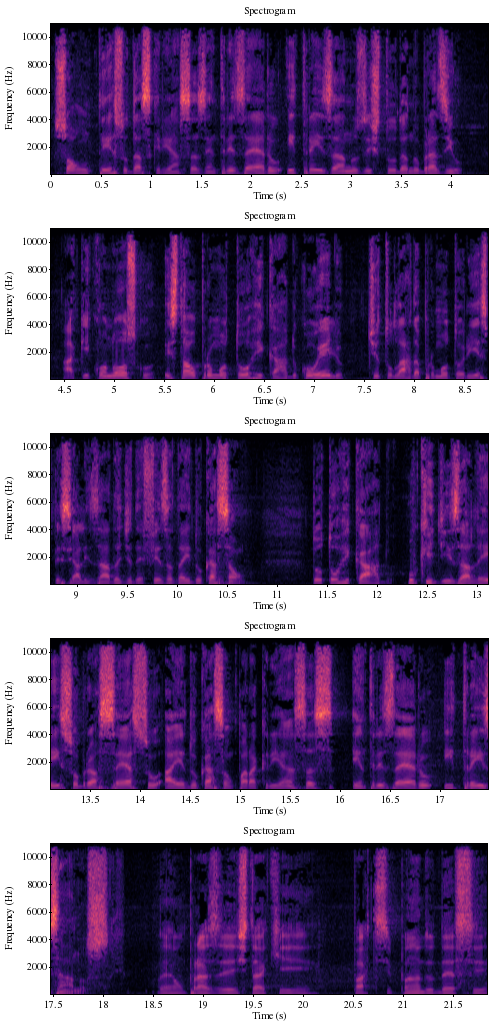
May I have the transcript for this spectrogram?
só um terço das crianças entre 0 e 3 anos estuda no Brasil. Aqui conosco está o promotor Ricardo Coelho, titular da Promotoria Especializada de Defesa da Educação. Doutor Ricardo, o que diz a lei sobre o acesso à educação para crianças entre 0 e 3 anos? É um prazer estar aqui participando desse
